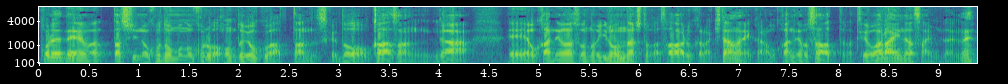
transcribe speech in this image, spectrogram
これね、私の子供の頃は本当よくあったんですけど、お母さんが、えー、お金はそのいろんな人が触るから汚いからお金を触ったら手を洗いなさいみたいなね。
